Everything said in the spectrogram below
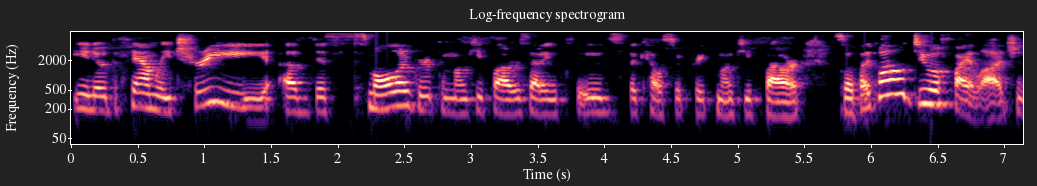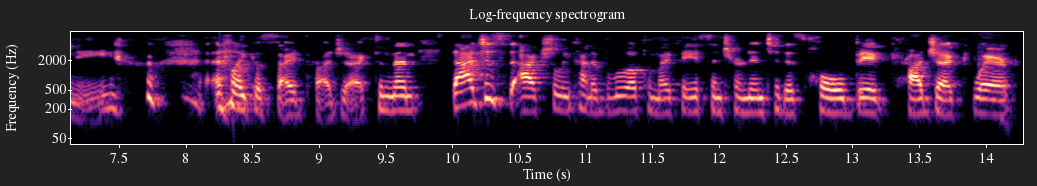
you know, the family tree of this smaller group of monkey flowers that includes the Kelso Creek monkey flower. So I thought, well, I'll do a phylogeny and like a side project. And then that just actually kind of blew up in my face and turned into this whole big project where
